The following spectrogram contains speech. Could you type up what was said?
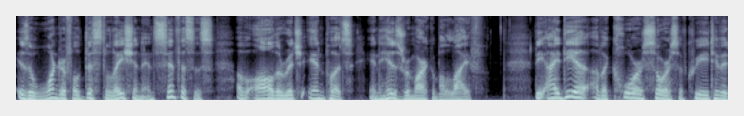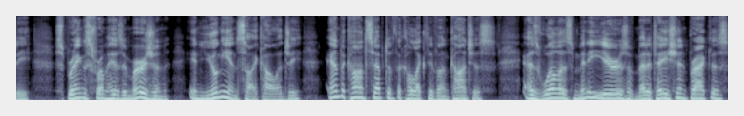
is a wonderful distillation and synthesis of all the rich inputs in his remarkable life. The idea of a core source of creativity springs from his immersion in Jungian psychology and the concept of the collective unconscious, as well as many years of meditation practice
